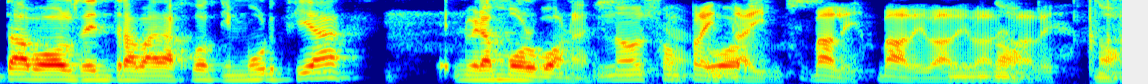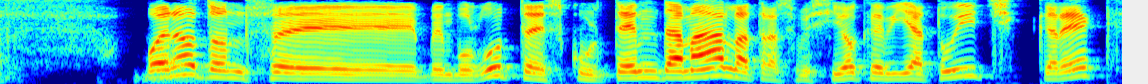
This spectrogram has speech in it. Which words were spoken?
de vols entre Badajoz i Múrcia no eren molt bones. No són prime llavors, time. Vale, vale, vale, vale. no, vale. no. Bueno, doncs, eh, benvolgut, escoltem demà la transmissió que via Twitch, crec,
